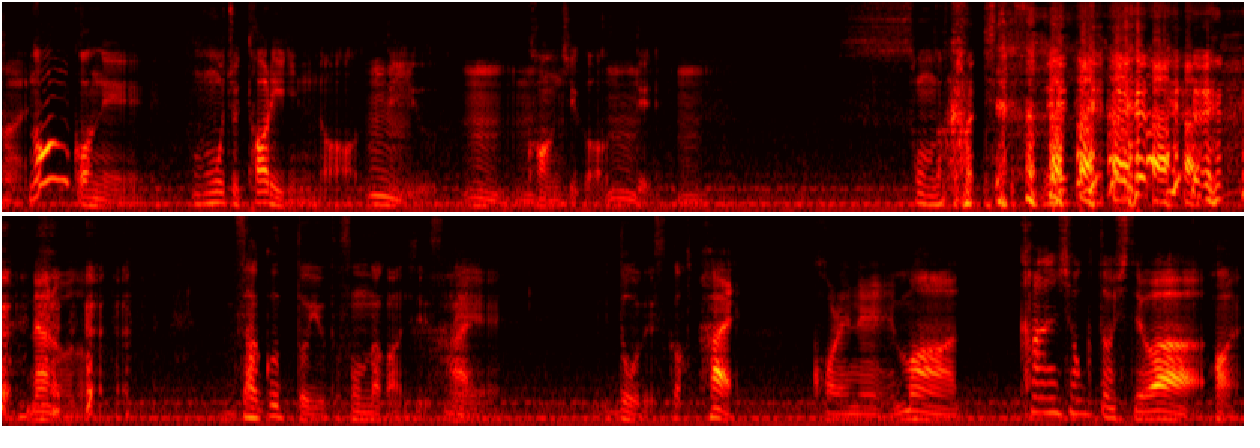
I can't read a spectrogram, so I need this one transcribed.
はい。なんかねもうちょい足りひんなっていううん。うん。感じがあって、うん。うん。そんな感じですね。なるほど。ざくっと言うとそんな感じですね、はい。どうですか？はいこれねまあ感触としてははい。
